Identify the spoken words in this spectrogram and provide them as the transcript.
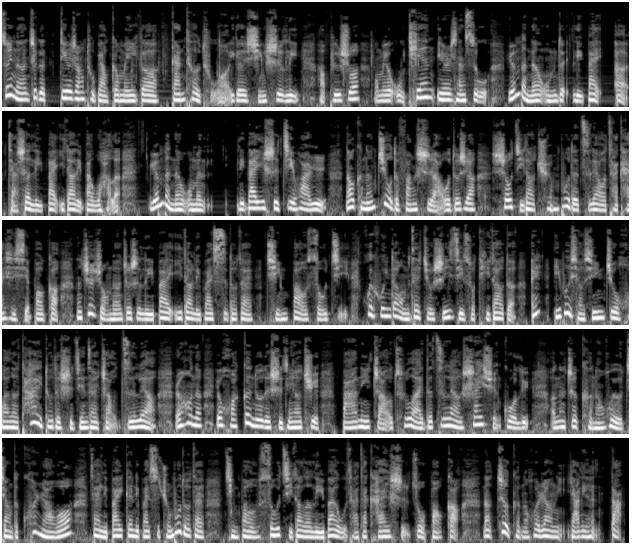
所以呢，这个第二张图表给我们一个甘特图哦，一个形式例。好，比如说我们有五天，一二三四五。原本呢，我们的礼拜呃，假设礼拜一到礼拜五好了。原本呢，我们。礼拜一是计划日，然后可能旧的方式啊，我都是要收集到全部的资料，我才开始写报告。那这种呢，就是礼拜一到礼拜四都在情报搜集，会呼应到我们在九十一集所提到的，诶，一不小心就花了太多的时间在找资料，然后呢，又花更多的时间要去把你找出来的资料筛选过滤，啊，那这可能会有这样的困扰哦。在礼拜一跟礼拜四全部都在情报搜集，到了礼拜五才在开始做报告，那这可能会让你压力很大。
